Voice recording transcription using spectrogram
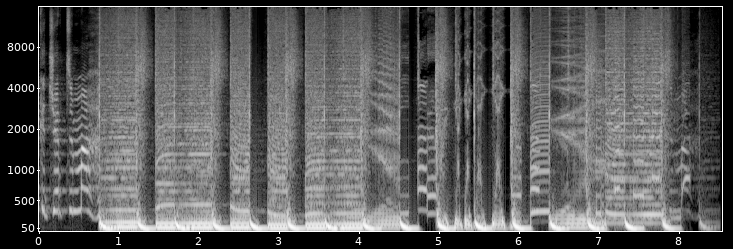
take a trip to my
